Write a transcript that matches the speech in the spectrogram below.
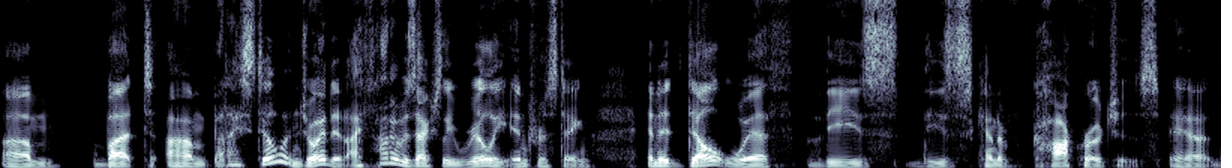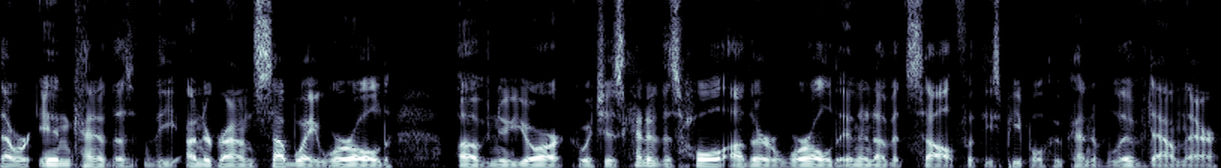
Um, but um, but I still enjoyed it. I thought it was actually really interesting, and it dealt with these these kind of cockroaches uh, that were in kind of the the underground subway world of New York, which is kind of this whole other world in and of itself with these people who kind of live down there.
